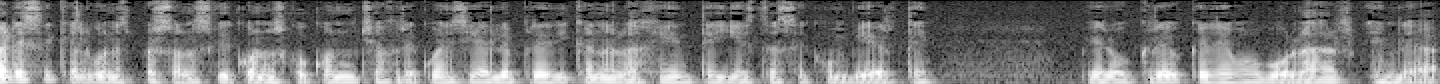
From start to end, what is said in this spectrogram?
Parece que algunas personas que conozco con mucha frecuencia le predican a la gente y ésta se convierte, pero creo que debo volar en la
